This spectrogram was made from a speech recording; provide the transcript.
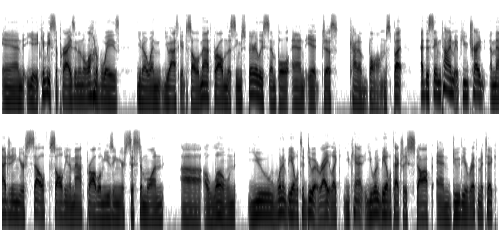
and it can be surprising in a lot of ways you know, when you ask it to solve a math problem that seems fairly simple and it just kind of bombs. But at the same time, if you tried imagining yourself solving a math problem using your system one uh, alone, you wouldn't be able to do it, right? Like you can't, you wouldn't be able to actually stop and do the arithmetic.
